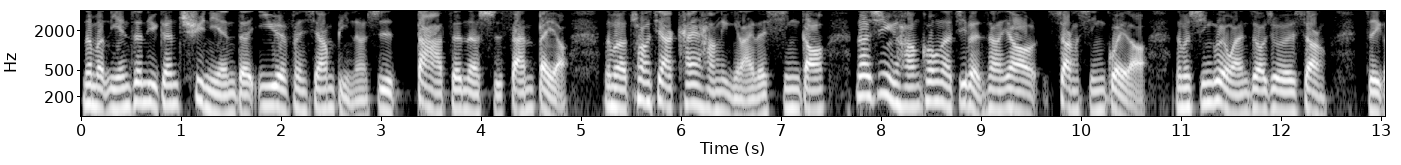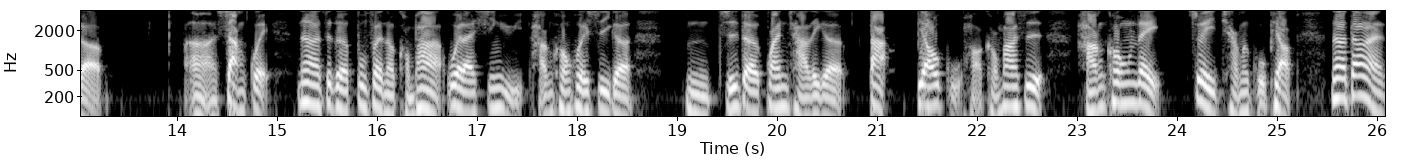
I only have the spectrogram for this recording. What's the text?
那么年增率跟去年的一月份相比呢，是大增了十三倍哦。那么创下开航以来的新高。那新宇航空呢，基本上要上新贵了。那么新贵完之后，就会上这个呃上柜。那这个部分呢，恐怕未来新宇航空会是一个嗯值得观察的一个大。标股哈，恐怕是航空类最强的股票。那当然，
